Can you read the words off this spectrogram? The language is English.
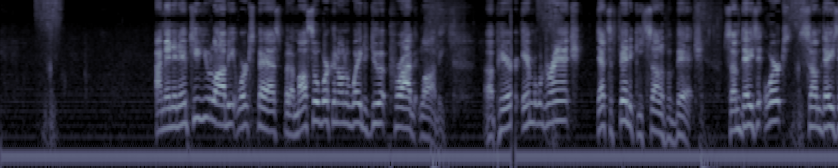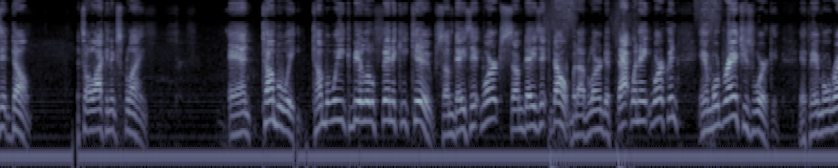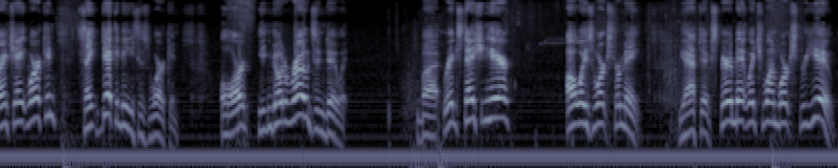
I'm in an MTU lobby, it works best, but I'm also working on a way to do it private lobby. Up here, Emerald Ranch, that's a finicky son of a bitch. Some days it works, some days it don't. That's all I can explain. And Tumbleweed. Tumbleweed can be a little finicky too. Some days it works, some days it don't. But I've learned if that one ain't working, Emerald Ranch is working. If Emerald Ranch ain't working, St. Denis is working. Or you can go to Rhodes and do it. But riggs station here always works for me. You have to experiment which one works for you.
